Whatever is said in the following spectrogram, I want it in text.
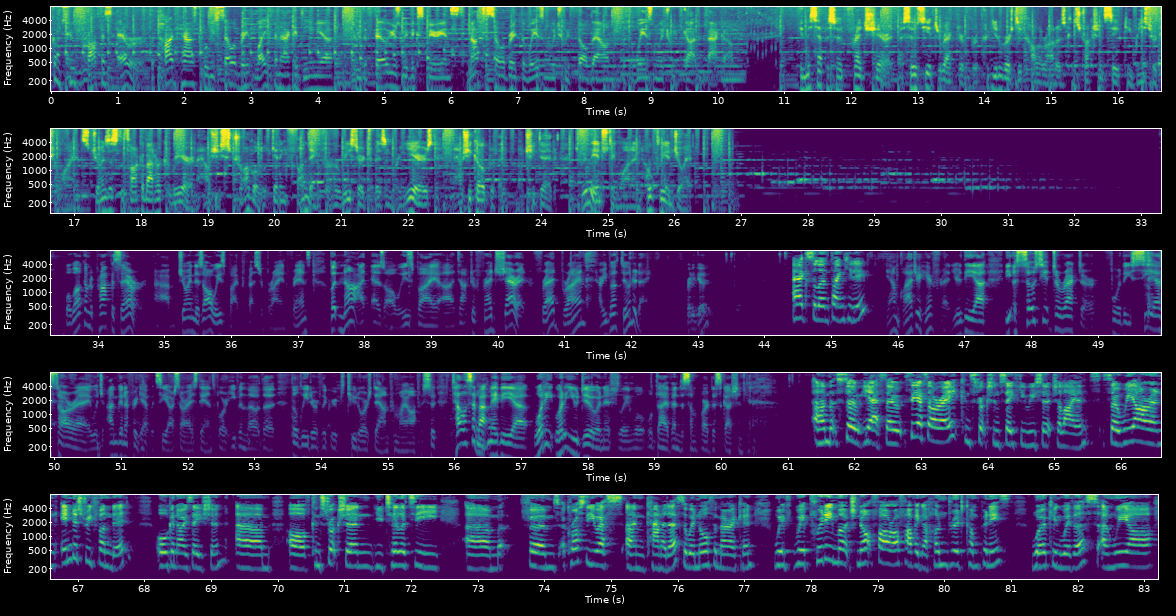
Welcome to Profess Error, the podcast where we celebrate life in academia through the failures we've experienced, not to celebrate the ways in which we fell down, but the ways in which we've gotten back up. In this episode, Fred Sherratt, Associate Director for University of Colorado's Construction Safety Research Alliance, joins us to talk about her career and how she struggled with getting funding for her research vision for years and how she coped with it and what she did. It's a really interesting one, and hopefully enjoy it. Well, welcome to Profess Error. Uh, joined as always by Professor Brian Franz, but not as always by uh, Dr. Fred Sherratt. Fred, Brian, how are you both doing today? Pretty good. Excellent, thank you, dude. Yeah, I'm glad you're here, Fred. You're the uh, the associate director for the CSRA, which I'm going to forget what CSRA stands for, even though the, the leader of the group's two doors down from my office. So tell us about mm-hmm. maybe uh, what do you, what do you do initially, and we'll we'll dive into some of our discussion here. Um, so yeah, so CSRA, Construction Safety Research Alliance. So we are an industry-funded organisation um, of construction, utility um, firms across the US and Canada. So we're North American. We've, we're pretty much not far off having a hundred companies working with us, and we are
